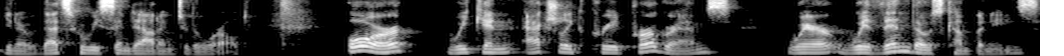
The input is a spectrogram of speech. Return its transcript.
you know that's who we send out into the world, or we can actually create programs where within those companies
